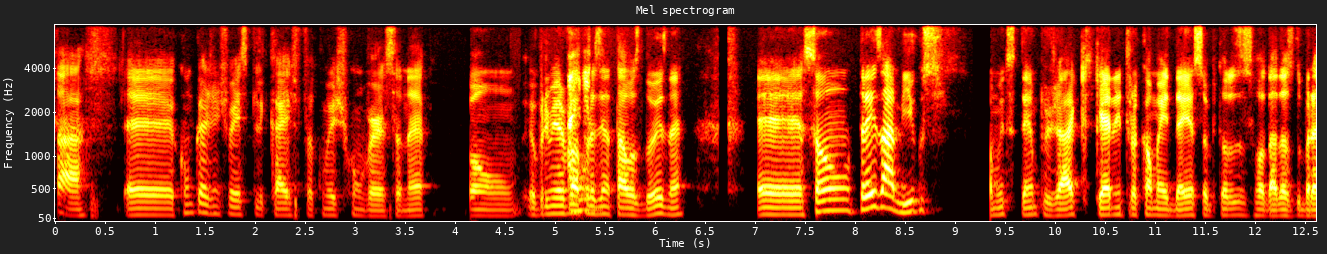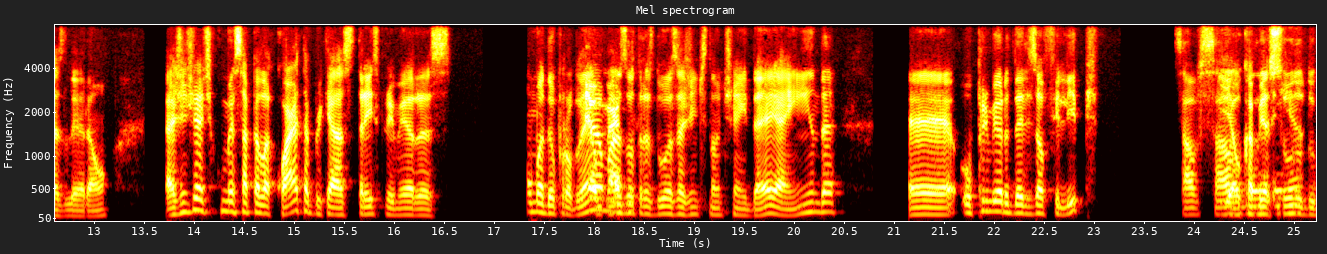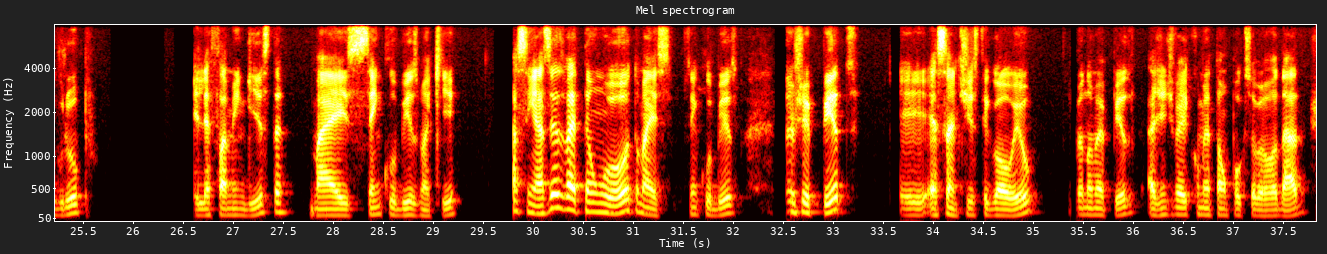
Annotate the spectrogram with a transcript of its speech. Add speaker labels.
Speaker 1: Tá. É, como que a gente vai explicar isso para começo de conversa, né? Bom, eu primeiro vou apresentar os dois, né? É, são três amigos há muito tempo já que querem trocar uma ideia sobre todas as rodadas do Brasileirão. A gente vai começar pela quarta, porque as três primeiras, uma deu problema, as outras duas a gente não tinha ideia ainda. É, o primeiro deles é o Felipe.
Speaker 2: Salve, salve.
Speaker 1: E é o cabeçudo do grupo. Ele é flamenguista, mas sem clubismo aqui. Assim, às vezes vai ter um ou outro, mas sem clubismo. Tem o Gepeto, que é santista igual eu. Meu nome é Pedro. A gente vai comentar um pouco sobre a rodada.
